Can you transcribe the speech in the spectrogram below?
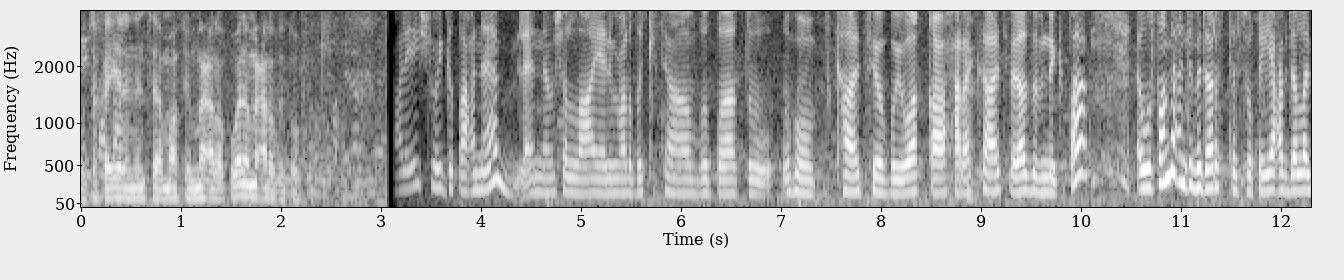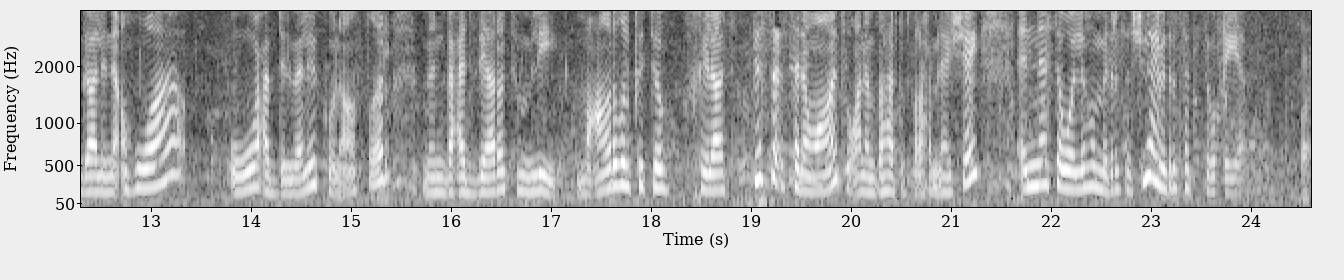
وتخيل إن أنت ما في معرض ولا معرض يطوفك. عليه شوي قطعنا لأنه ما شاء الله يعني معرض الكتاب والضغط وهو كاتب ويوقع حركات فلازم نقطع. وصلنا عند مدارس تسويقيه عبد الله قال إنه هو وعبد الملك وناصر من بعد زيارتهم لي معارض الكتب خلال تسع سنوات وأنا انبهرت بصراحة من هالشيء إنه سووا لهم مدرسة. شنو يعني مدرسة تسويقية؟ صح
